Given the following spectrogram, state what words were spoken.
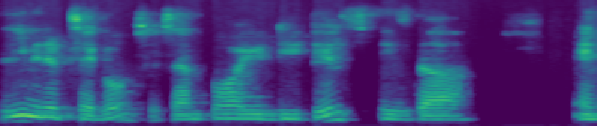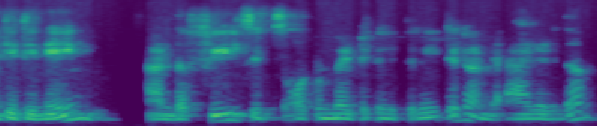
three minutes ago. So it's employee details is the entity name and the fields it's automatically created and added the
